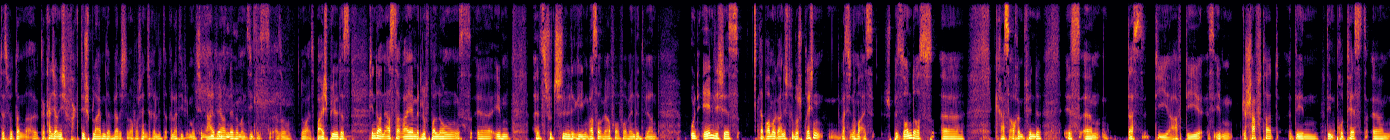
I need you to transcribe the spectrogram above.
das wird dann, da kann ich auch nicht faktisch bleiben, da werde ich dann auch wahrscheinlich re relativ emotional werden, ne, wenn man sieht, dass, also nur als Beispiel, dass Kinder in erster Reihe mit Luftballons äh, eben als Schutzschilde gegen Wasserwerfer verwendet werden und ähnliches. Da brauchen wir gar nicht drüber sprechen. Was ich nochmal als besonders äh, krass auch empfinde, ist, ähm, dass die AfD es eben geschafft hat, den, den Protest ähm,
